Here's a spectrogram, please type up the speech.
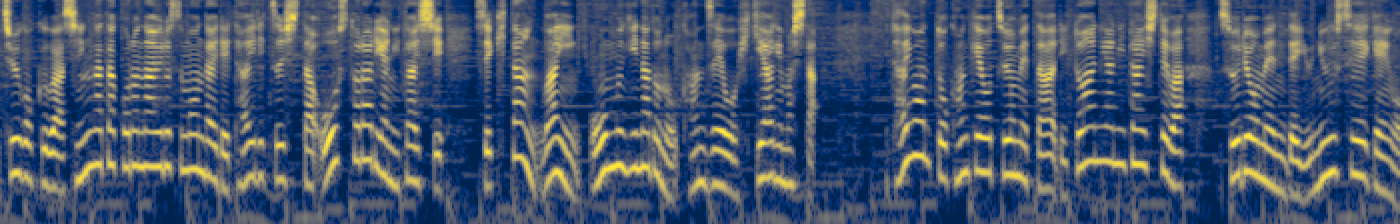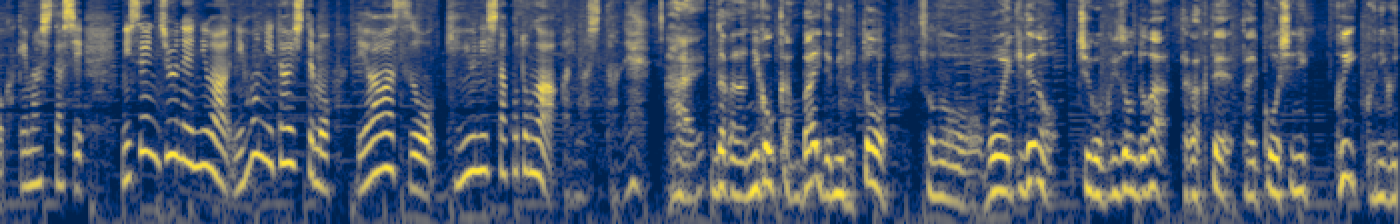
うん、中国は新型コロナウイルス問題で対立したオーストラリアに対し石炭ワイン大麦などの関税を引き上げました。台湾と関係を強めたリトアニアに対しては数量面で輸入制限をかけましたし2010年には日本に対してもレアアースを禁輸にしたことがありましたね。はい、だから2国間倍で見るとその貿易での中国依存度が高くて対抗しにくい国々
